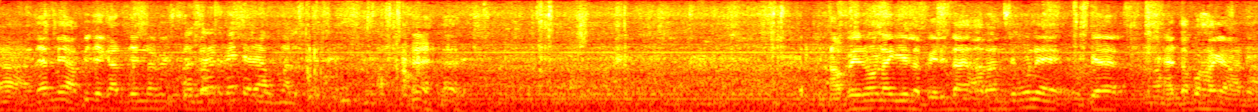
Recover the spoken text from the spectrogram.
ආ දැන් මේ අපි දෙකක් දෙන්නකො ඉස්සරහ. අපේ නෝනා කියලා පෙරිදා අරන් තිබුණේ රුපියල් 65 ගානේ.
